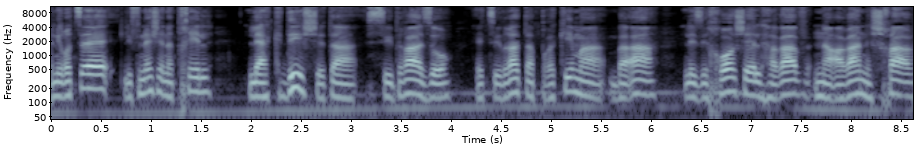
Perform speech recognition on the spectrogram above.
אני רוצה, לפני שנתחיל, להקדיש את הסדרה הזו, את סדרת הפרקים הבאה, לזכרו של הרב נערן אשחר,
